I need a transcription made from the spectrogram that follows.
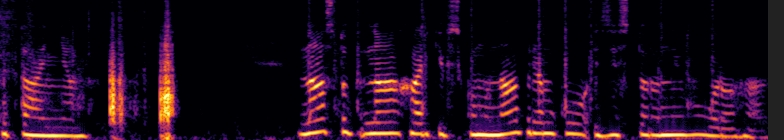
питання. Наступ на харківському напрямку зі сторони ворога.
